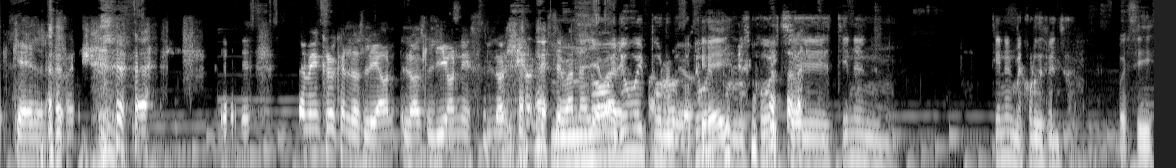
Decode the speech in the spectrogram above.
Que la- También creo que los, leon- los leones, los leones se van a no, llevar. yo voy por, voy por los Colts. eh, tienen, tienen mejor defensa. Pues sí,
